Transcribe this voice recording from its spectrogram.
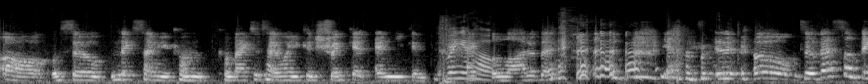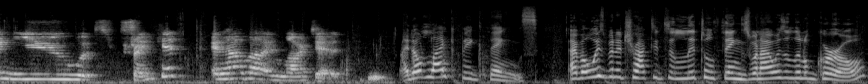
Oh, so next time you come come back to Taiwan, you can shrink it and you can Bring it home. a lot of it. yeah, bring it home. So that's something you would shrink it. And how about enlarge it? I don't like big things. I've always been attracted to little things. When I was a little girl,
